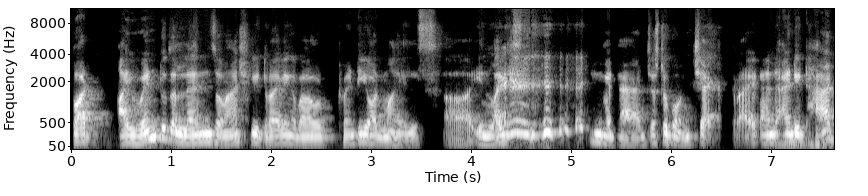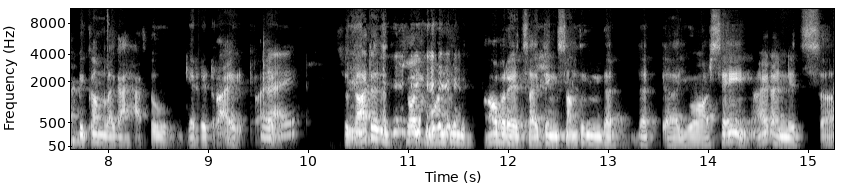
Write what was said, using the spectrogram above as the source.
But I went to the lens of actually driving about 20 odd miles uh, in lights my dad just to go and check, right? And and it had become like I have to get it right, right? Right so that is actually one thing that corroborates, I think, something that that uh, you are saying, right? And it's uh,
